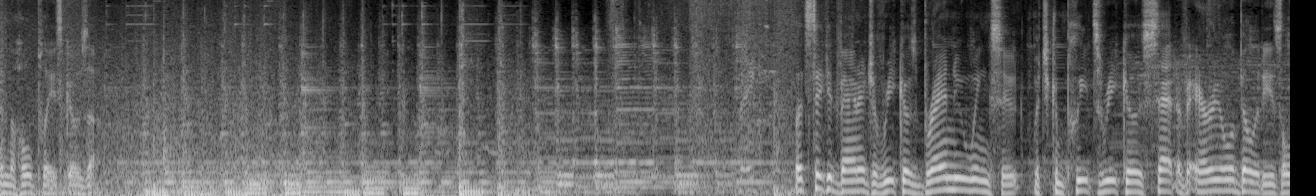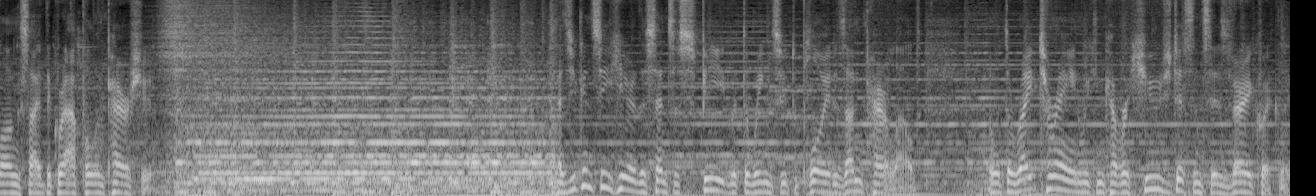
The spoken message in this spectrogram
and the whole place goes up. Let's take advantage of Rico's brand new wingsuit, which completes Rico's set of aerial abilities alongside the grapple and parachute. As you can see here, the sense of speed with the wingsuit deployed is unparalleled, and with the right terrain we can cover huge distances very quickly.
